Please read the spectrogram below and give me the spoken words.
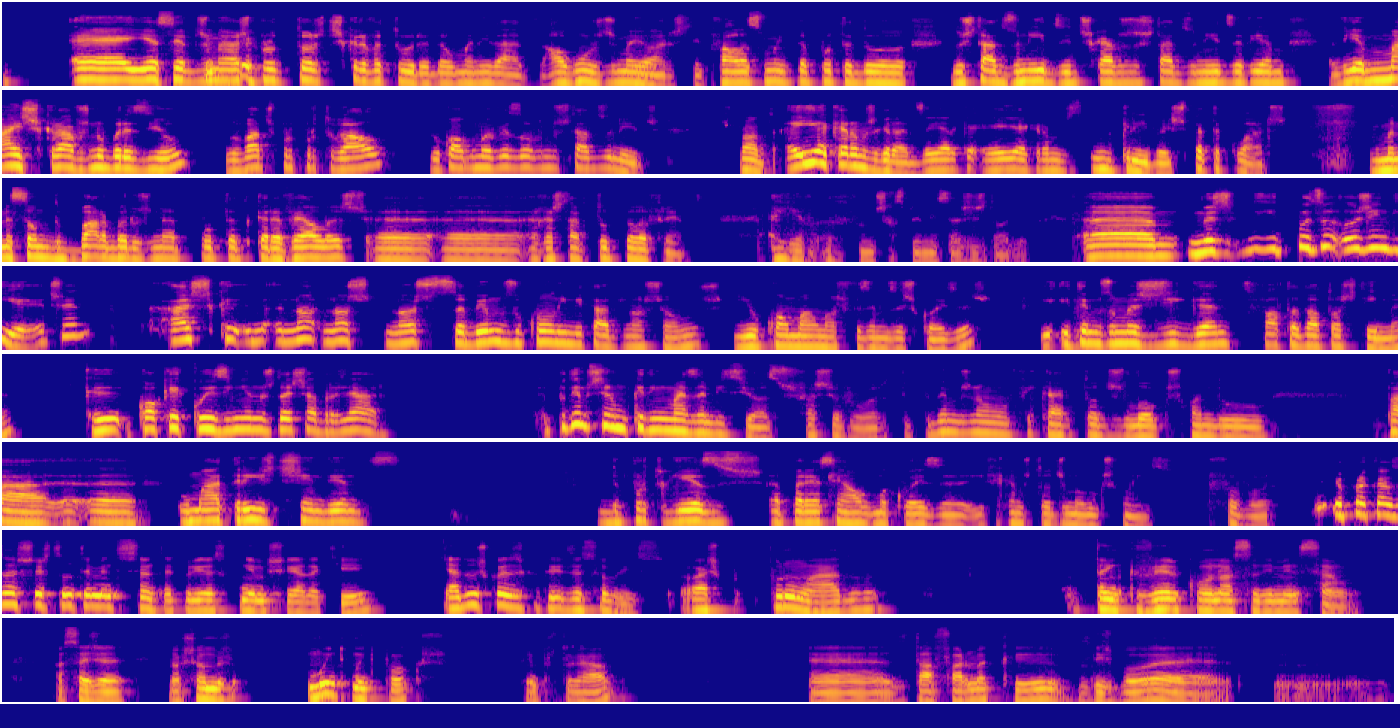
é, ia ser dos maiores produtores de escravatura da humanidade, alguns dos maiores. Tipo, Fala-se muito da puta do, dos Estados Unidos e dos escravos dos Estados Unidos. Havia, havia mais escravos no Brasil, levados por Portugal, do que alguma vez houve nos Estados Unidos. Mas pronto, aí é que éramos grandes, aí, era, aí é que éramos incríveis, espetaculares. Uma nação de bárbaros na puta de caravelas a, a arrastar tudo pela frente. Aí vamos receber mensagens de ódio. Uh, mas e depois, hoje em dia, acho que nós, nós sabemos o quão limitados nós somos e o quão mal nós fazemos as coisas e, e temos uma gigante falta de autoestima que qualquer coisinha nos deixa brilhar. Podemos ser um bocadinho mais ambiciosos, faz favor. Podemos não ficar todos loucos quando pá, uma atriz descendente de portugueses aparece em alguma coisa e ficamos todos malucos com isso. Por favor. Eu, por acaso, acho este um tema interessante. É curioso que tínhamos chegado aqui e há duas coisas que eu queria dizer sobre isso. Eu acho que, por um lado, tem que ver com a nossa dimensão. Ou seja, nós somos muito, muito poucos em Portugal, uh, de tal forma que Lisboa uh,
